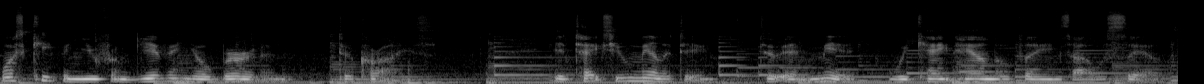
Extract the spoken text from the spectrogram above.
what's keeping you from giving your burden to Christ? It takes humility to admit we can't handle things ourselves.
